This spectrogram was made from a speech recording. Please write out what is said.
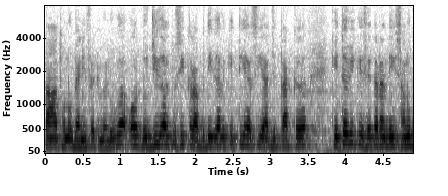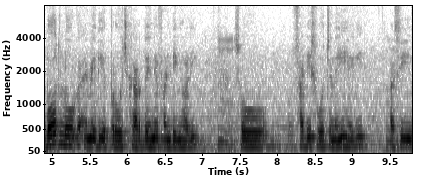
ਤਾਂ ਤੁਹਾਨੂੰ ਬੈਨੀਫਿਟ ਮਿਲੂਗਾ। ਔਰ ਦੂਜੀ ਗੱਲ ਤੁਸੀਂ ਕਲੱਬ ਦੀ ਗੱਲ ਕੀਤੀ ਅਸੀਂ ਅੱਜ ਤੱਕ ਕਿਤੇ ਵੀ ਕਿਸੇ ਤਰ੍ਹਾਂ ਦੀ ਸਾਨੂੰ ਬਹੁਤ ਲੋਕ ਐਵੇਂ ਦੀ ਅਪਰੋਚ ਕਰਦੇ ਨੇ ਫੰਡਿੰਗ ਵਾਲੀ। ਸੋ ਸਾਡੀ ਸੋਚ ਨਹੀਂ ਹੈਗੀ। ਅਸੀਂ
